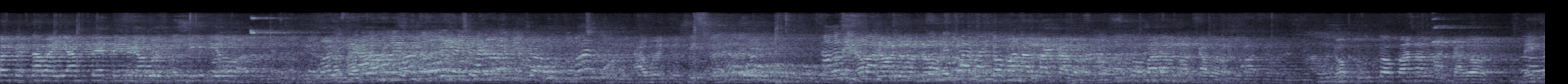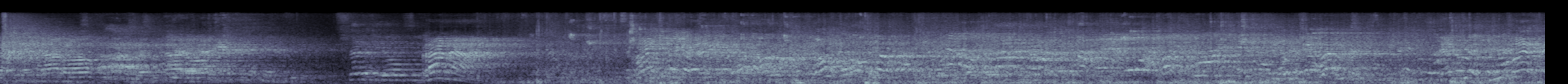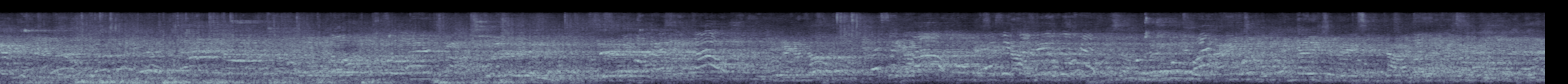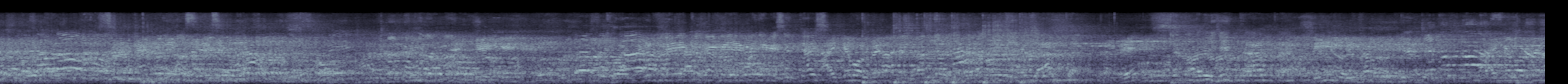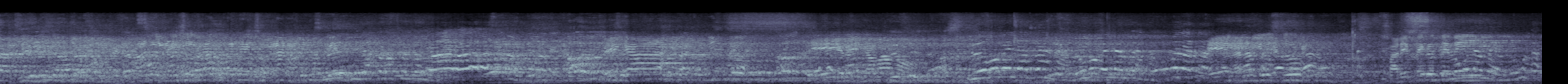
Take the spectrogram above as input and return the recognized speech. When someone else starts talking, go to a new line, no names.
igual que estabais antes. Venga a vuestro sitio. A vuestro sitio. No, no, no, no. Los puntos van al marcador. Los puntos van al marcador. Los puntos van al marcador. Venga, sentaros. Sentaros. ¡Rana! Hay que volver a sentarse. ¿Eh? Sí, lo dije al principio. Hay que volver a Venga. Eh, venga, vamos.
Luego ven la rana, luego ven la rana.
Eh, y eso, que tenéis...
